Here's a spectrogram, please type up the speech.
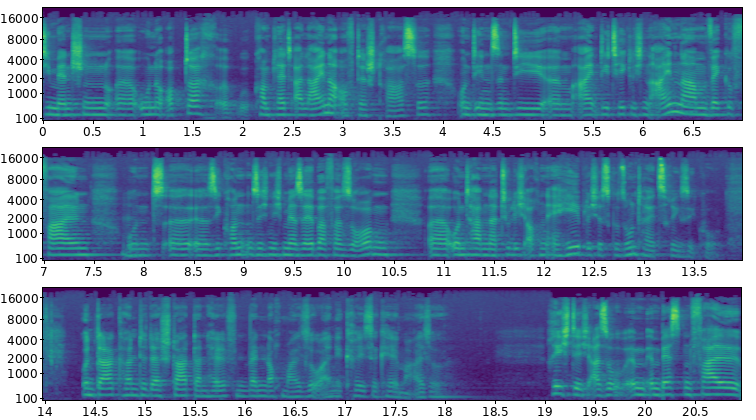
die Menschen äh, ohne Obdach komplett alleine auf der Straße und denen sind die ähm, die täglichen Einnahmen weggefallen mhm. und äh, sie konnten sich nicht mehr selber versorgen äh, und haben natürlich auch ein erhebliches Gesundheitsrisiko. Und da könnte der Staat dann helfen, wenn noch mal so eine Krise käme. Also Richtig, also im, im, besten Fall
